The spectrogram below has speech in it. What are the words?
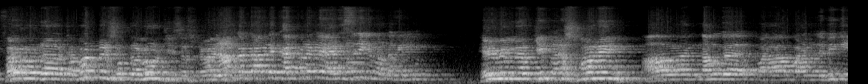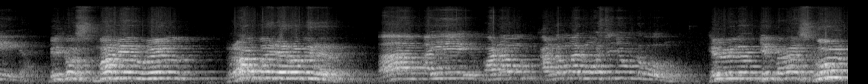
follow the commandments of the Lord Jesus നാം Christ, കർത്താവിന്റെ കൽപ്പനകളെ അനുസരിക്കുന്നുണ്ടെങ്കിൽ He will not give us money അവൻ നമുക്ക് പ- പണം ലഭിക്കുകയില്ല because money will rob by the robber. ആ ഈ പണം കള്ളന്മാർ മോഷ്ടിച്ചു കൊണ്ടുപോകും He will not give us good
